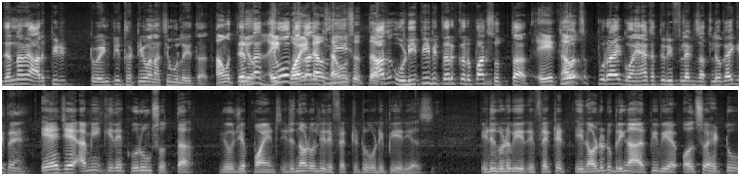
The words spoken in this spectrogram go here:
जेन्ना आमी आर पी ट्वेंटी थर्टी वनाची उलयतात हांव त्यो- तेन्ना एक ज्यो गजाली सांगूंक सोदतां. आज ओडीपी भितर करपाक सोदतात त्योच पुराय गोंया खातीर रिफ्लेक्ट जातल्यो काय कितें? हे जे आमी कितें करूंक सोदता ह्यो जे points it is not only reflected to ODP areas it is going to be reflected in order to have also had to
